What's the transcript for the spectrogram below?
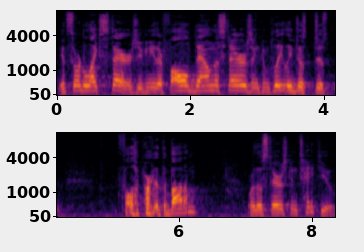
It's sort of like stairs. You can either fall down the stairs and completely just, just fall apart at the bottom, or those stairs can take you,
